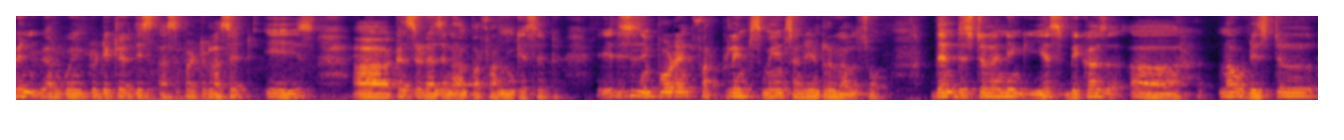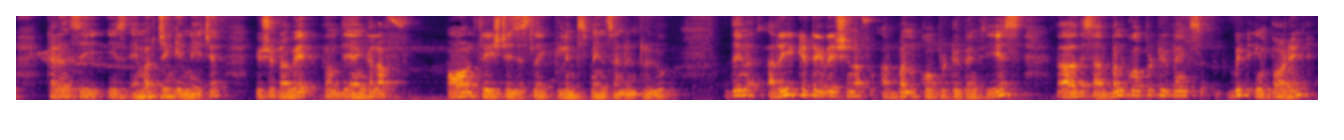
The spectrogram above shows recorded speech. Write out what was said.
when we are going to declare this as a particular asset is uh, considered as a non-performing asset. This is important for prelims mains and interview also then digital lending yes because uh, now digital currency is emerging in nature. You should aware from the angle of all three stages like prelims mains and interview. Then recategorization of urban cooperative banks yes uh, this urban cooperative banks bit important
